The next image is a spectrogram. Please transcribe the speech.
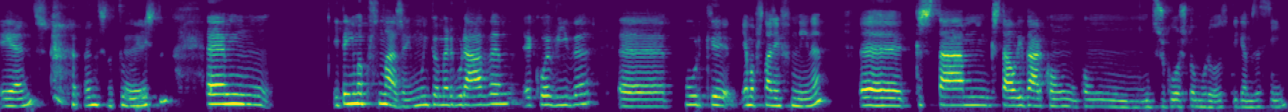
é antes, antes de tudo isto. Um, e tem uma personagem muito amargurada eh, com a vida, uh, porque é uma personagem feminina, uh, que, está, que está a lidar com, com um desgosto amoroso, digamos assim.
